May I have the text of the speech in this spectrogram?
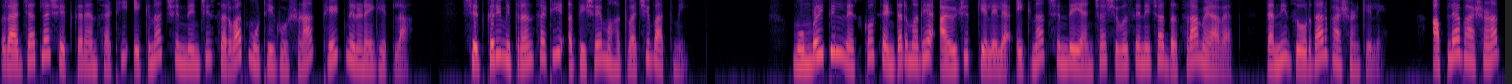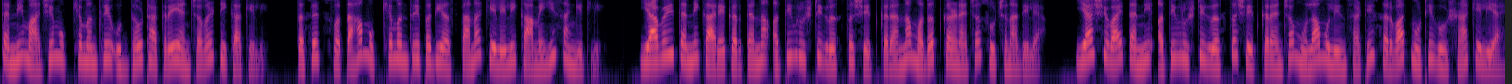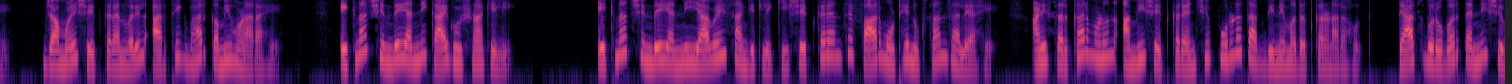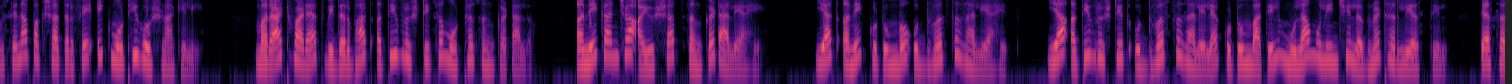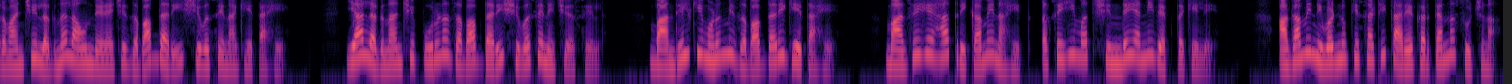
राज्यातल्या शेतकऱ्यांसाठी एकनाथ शिंदेंची सर्वात मोठी घोषणा थेट निर्णय घेतला. शेतकरी मित्रांसाठी अतिशय महत्त्वाची बातमी. मुंबईतील नेस्को सेंटरमध्ये आयोजित केलेल्या एकनाथ शिंदे यांच्या शिवसेनेच्या दसरा मेळाव्यात त्यांनी जोरदार भाषण केले. आपल्या भाषणात त्यांनी माजी मुख्यमंत्री उद्धव ठाकरे यांच्यावर टीका केली. तसेच स्वतः मुख्यमंत्रीपदी असताना केलेली कामेही सांगितली. यावेळी त्यांनी कार्यकर्त्यांना अतिवृष्टीग्रस्त शेतकऱ्यांना मदत करण्याच्या सूचना दिल्या. याशिवाय त्यांनी अतिवृष्टीग्रस्त शेतकऱ्यांच्या मुलामुलींसाठी सर्वात मोठी घोषणा केली आहे ज्यामुळे शेतकऱ्यांवरील आर्थिक भार कमी होणार आहे. एकनाथ शिंदे यांनी काय घोषणा केली? एकनाथ शिंदे यांनी यावेळी सांगितले की शेतकऱ्यांचे फार मोठे नुकसान झाले आहे आणि सरकार म्हणून आम्ही शेतकऱ्यांची पूर्ण ताकदीने मदत करणार आहोत. त्याचबरोबर त्यांनी शिवसेना पक्षातर्फे एक मोठी घोषणा केली. मराठवाड्यात विदर्भात अतिवृष्टीचं मोठं संकट आलं. अनेकांच्या आयुष्यात संकट आले आहे. यात अनेक कुटुंब उद्ध्वस्त झाली आहेत. या अतिवृष्टीत उद्ध्वस्त झालेल्या कुटुंबातील मुलामुलींची लग्न ठरली असतील त्या सर्वांची लग्न लावून देण्याची जबाबदारी शिवसेना घेत आहे. या लग्नांची पूर्ण जबाबदारी शिवसेनेची असेल. बांधिलकी म्हणून मी जबाबदारी घेत आहे. माझे हे हात रिकामे नाहीत असेही मत शिंदे यांनी व्यक्त केले. आगामी निवडणुकीसाठी कार्यकर्त्यांना सूचना.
